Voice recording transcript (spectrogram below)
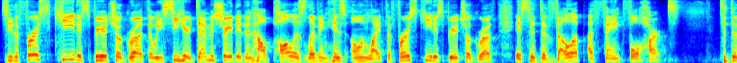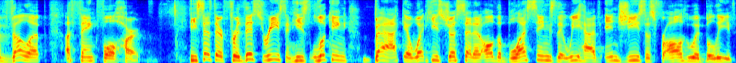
See, the first key to spiritual growth that we see here demonstrated in how Paul is living his own life, the first key to spiritual growth is to develop a thankful heart. To develop a thankful heart. He says there, for this reason, he's looking back at what he's just said, at all the blessings that we have in Jesus for all who would believe.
